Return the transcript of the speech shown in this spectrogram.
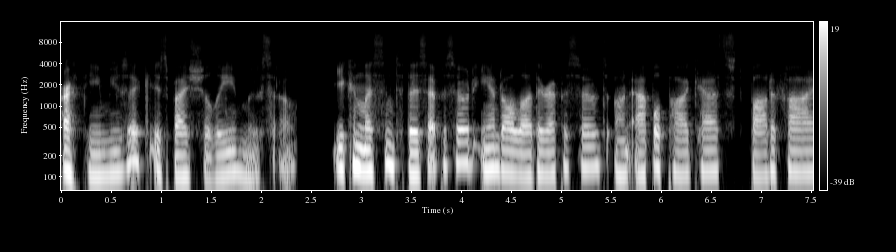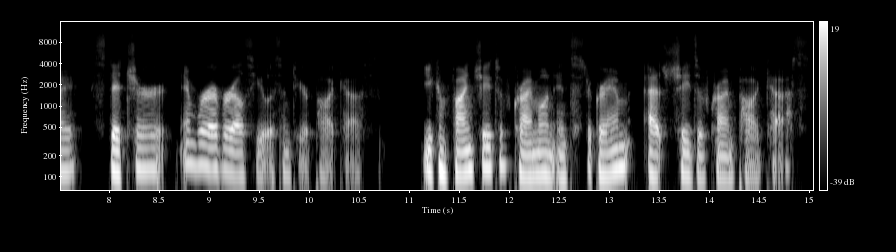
Our theme music is by Shali Musso. You can listen to this episode and all other episodes on Apple Podcasts, Spotify, Stitcher, and wherever else you listen to your podcasts. You can find Shades of Crime on Instagram at Shades of Crime Podcast.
